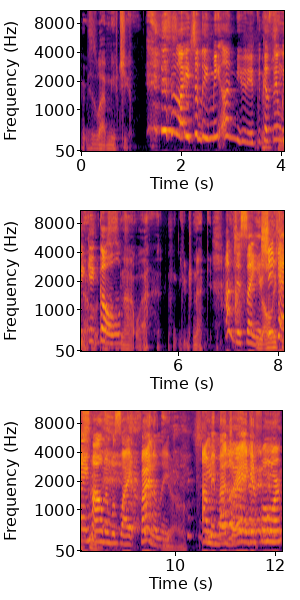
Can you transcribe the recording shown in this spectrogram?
This is why I mute you. This is why you should leave me unmuted because then we No, get this gold. is not why you do not get. I'm just saying. You she came consider- home and was like, finally, Yo. I'm in my dragon form.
